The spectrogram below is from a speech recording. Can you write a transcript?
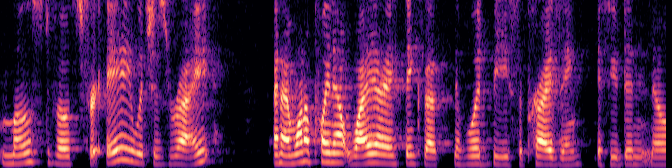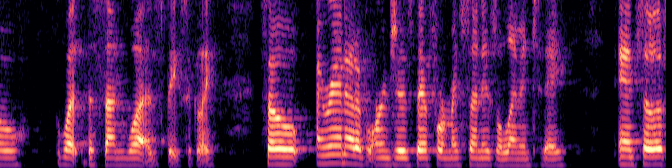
most votes for A, which is right. And I want to point out why I think that it would be surprising if you didn't know what the sun was, basically. So I ran out of oranges, therefore my sun is a lemon today. And so if,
